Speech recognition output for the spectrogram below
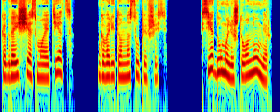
Когда исчез мой отец, говорит он, насупившись, все думали, что он умер,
